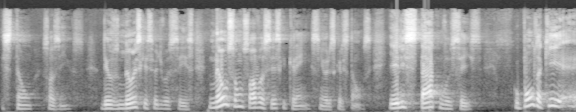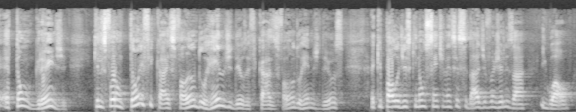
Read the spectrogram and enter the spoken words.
estão sozinhos. Deus não esqueceu de vocês. Não são só vocês que creem, senhores cristãos. Ele está com vocês. O ponto aqui é, é tão grande que eles foram tão eficazes, falando do reino de Deus, eficazes, falando do reino de Deus, é que Paulo diz que não sente a necessidade de evangelizar, igual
